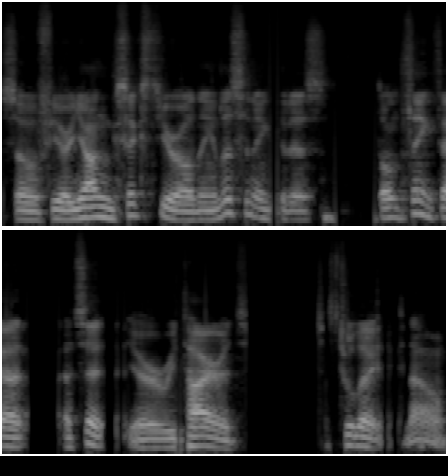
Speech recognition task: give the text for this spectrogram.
so if you're a young 60 year old and you're listening to this, don't think that that's it, you're retired, it's too late. No.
